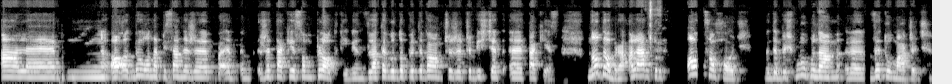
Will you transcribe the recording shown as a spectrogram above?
ale mm, było napisane, że, że takie są plotki, więc dlatego dopytywałam, czy rzeczywiście tak jest. No dobra, ale Artur, o co chodzi, gdybyś mógł nam e, wytłumaczyć?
